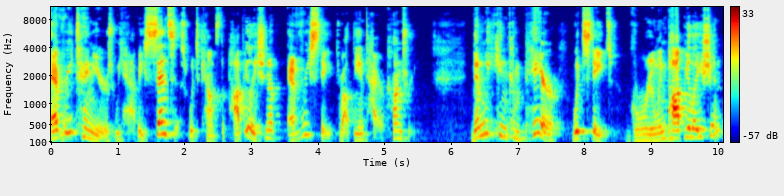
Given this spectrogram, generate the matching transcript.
every 10 years we have a census which counts the population of every state throughout the entire country. Then we can compare which states grew in population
